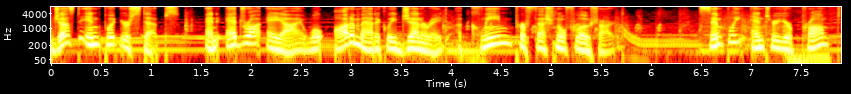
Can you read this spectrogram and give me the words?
Just input your steps, and Edraw AI will automatically generate a clean, professional flowchart. Simply enter your prompt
